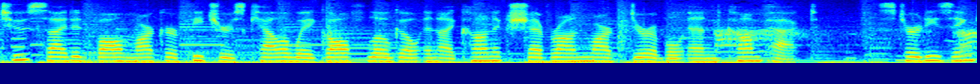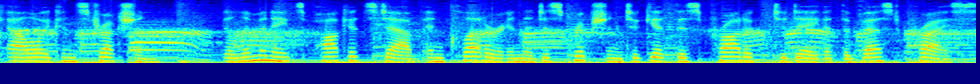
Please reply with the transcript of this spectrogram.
two-sided ball marker features Callaway Golf logo and iconic chevron mark durable and compact, sturdy zinc alloy construction, eliminates pocket stab and clutter in the description to get this product today at the best price.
